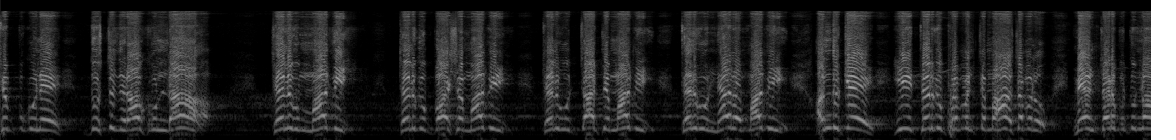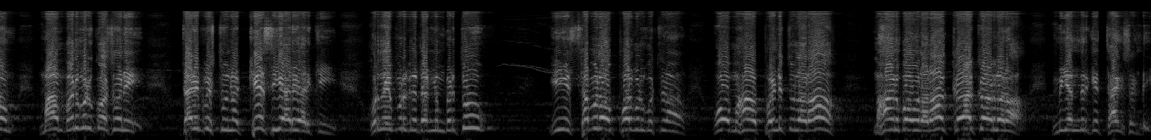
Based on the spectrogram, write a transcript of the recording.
చెప్పుకునే దుస్థితి రాకుండా తెలుగు మాది తెలుగు భాష మాది తెలుగు జాతి మాది తెలుగు నేల మాది. అందుకే ఈ తెలుగు ప్రపంచ మహాసభలు మేము జరుపుతున్నాం మా మనుగుడు కోసమని జరిపిస్తున్న కేసీఆర్ గారికి హృదయపూర్వక దండం పెడుతూ ఈ సభలో పాల్గొనుకొచ్చిన ఓ మహా పండితులరా మహానుభావులారా కళాకారులారా మీ అందరికీ థ్యాంక్స్ అండి.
